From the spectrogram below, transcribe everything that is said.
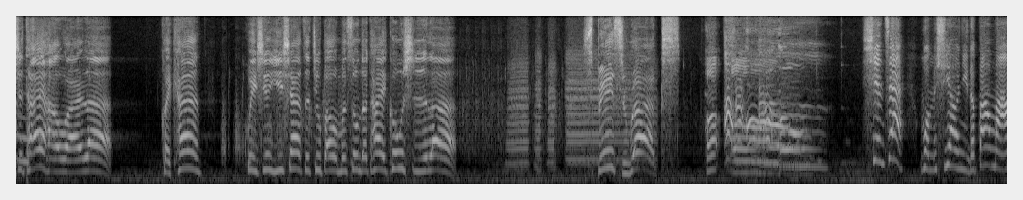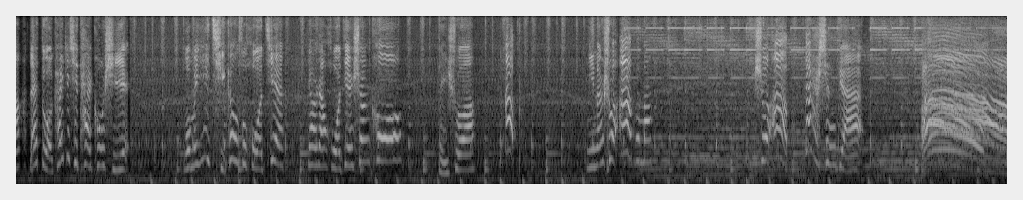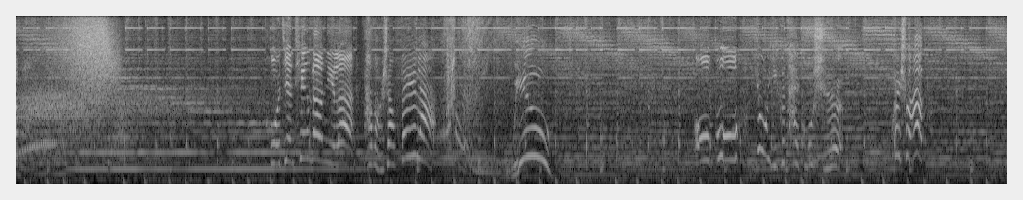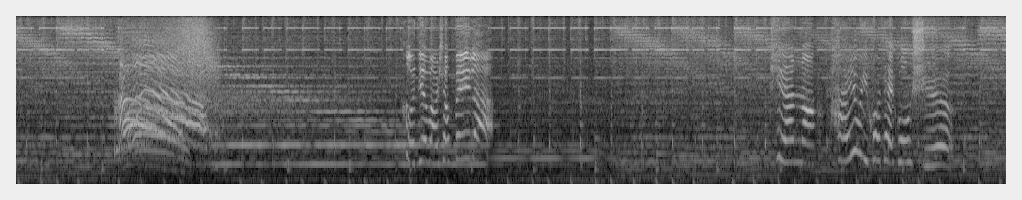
真是太好玩了！快看，彗星一下子就把我们送到太空时了。Space rocks！哦哦，现在我们需要你的帮忙来躲开这些太空石。我们一起告诉火箭，要让火箭升空，得说 up。你能说 up 吗？说 up，大声点儿。up！火箭听到你了，它往上飞了。Will！哦不，又一个太空石！快说 up！啊！火箭往上飞了！太空石！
